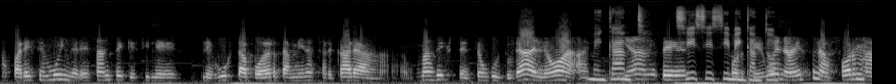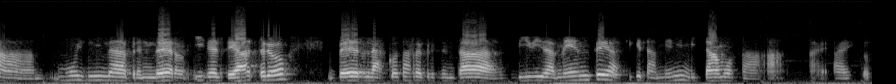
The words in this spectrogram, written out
nos parece muy interesante que si les, les gusta poder también acercar a más de extensión cultural, ¿no? A, me encanta. Sí, sí, sí, me encantó. Bueno, es una forma muy linda de aprender, ir al teatro, ver las cosas representadas vívidamente, así que también invitamos a a, estos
